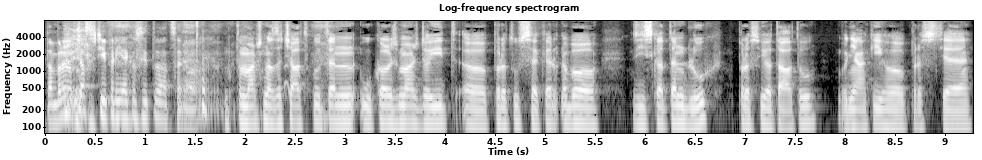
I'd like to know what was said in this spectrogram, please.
tam byly občas vtipný jako situace, no. To máš na začátku ten úkol, že máš dojít uh, pro tu seker, nebo získat ten dluh pro svého tátu od nějakého prostě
